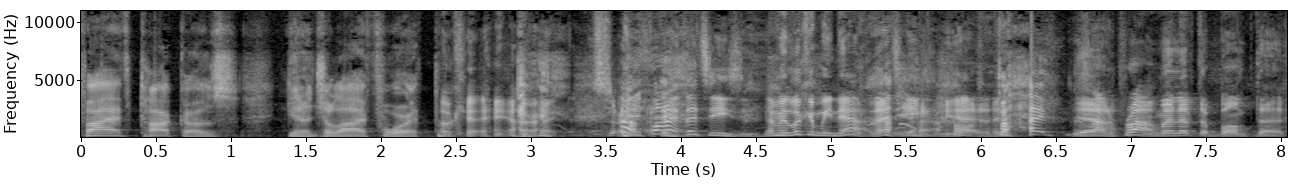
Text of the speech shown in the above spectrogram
five tacos, you know, July 4th. Okay, all right. No, five, that's easy. I mean, look at me now. That's easy. Yeah, that's, Five. that's not a problem. You might have to bump that.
